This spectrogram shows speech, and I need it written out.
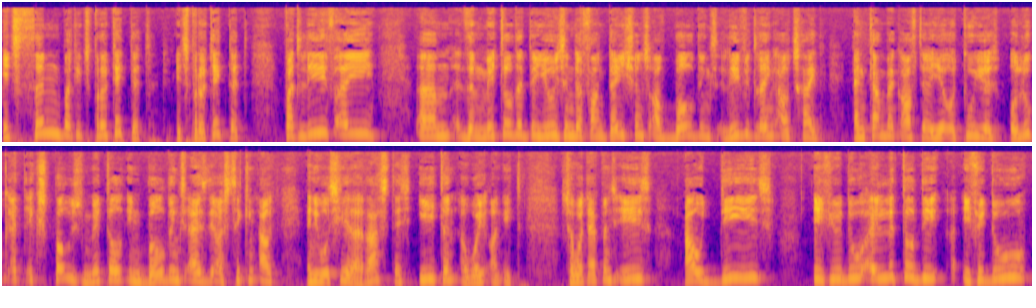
It's thin, but it's protected. It's protected. But leave a um, the metal that they use in the foundations of buildings, leave it laying outside, and come back after a year or two years, or look at exposed metal in buildings as they are sticking out, and you will see the rust has eaten away on it. So what happens is our deeds. If you do a little, de- if you do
